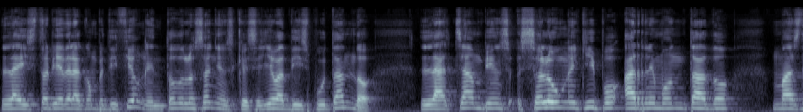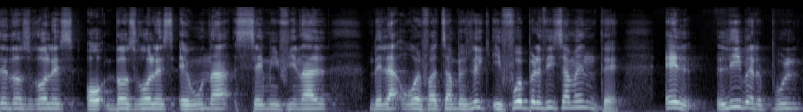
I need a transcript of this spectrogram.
la historia de la competición. En todos los años que se lleva disputando la Champions, solo un equipo ha remontado más de dos goles o dos goles en una semifinal de la UEFA Champions League y fue precisamente el Liverpool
